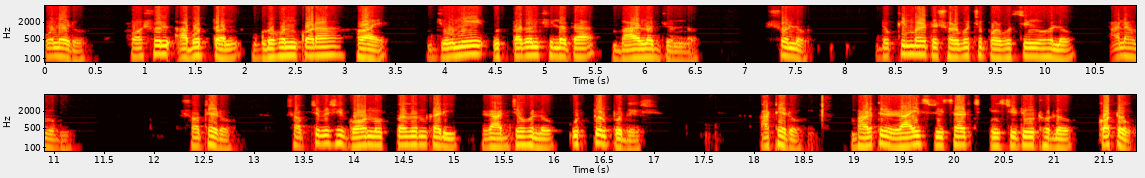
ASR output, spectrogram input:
পনেরো, ফসল আবর্তন গ্রহণ করা হয় জমির উৎপাদনশীলতা বাড়ানোর জন্য। ষোলো, দক্ষিণ ভারতের সর্বোচ্চ পর্বতশৃঙ্গ হল আনামুড়ি সতেরো, সবচেয়ে বেশি গণ উৎপাদনকারী রাজ্য হল উত্তরপ্রদেশ আঠেরো, ভারতের রাইস রিসার্চ ইনস্টিটিউট হল কটক।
